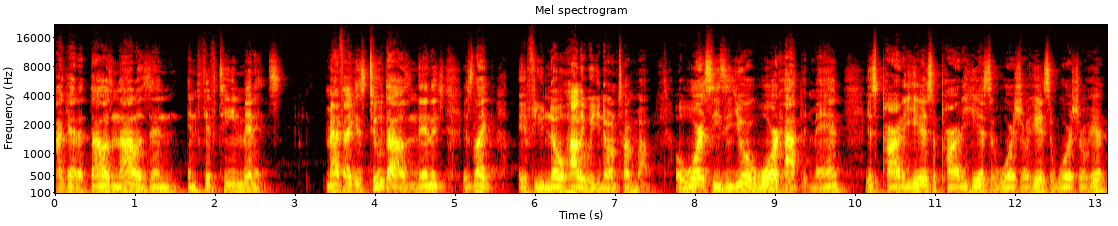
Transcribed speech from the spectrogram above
I got a thousand dollars in in 15 minutes. Matter of fact, it's two thousand. Then it's it's like if you know Hollywood, you know what I'm talking about. Award season, you're award hopping, man. It's party here, it's a party here, it's a award show here, it's a award show here,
